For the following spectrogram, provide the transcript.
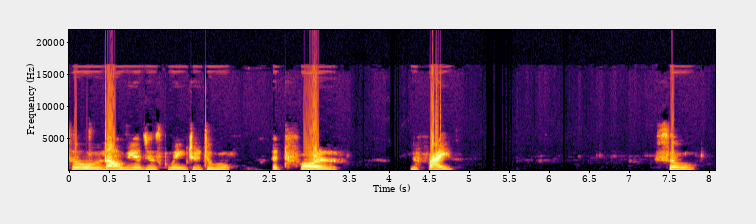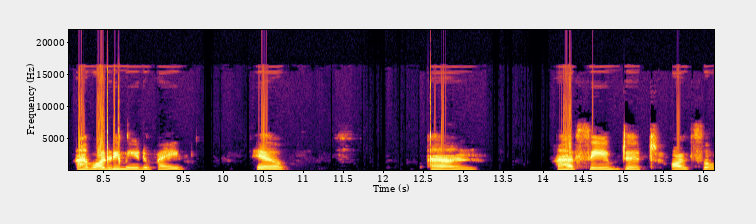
so now we are just going to do it for the file. So I have already made a file here and I have saved it also.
